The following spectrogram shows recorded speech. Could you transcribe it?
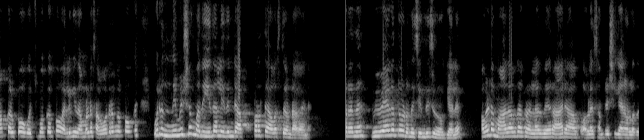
മക്കൾക്കോ കൊച്ചുമക്കൾക്കോ അല്ലെങ്കിൽ നമ്മുടെ സഹോദരങ്ങൾക്കോ ഒക്കെ ഒരു നിമിഷം മതി ഇതല്ല ഇതിന്റെ അപ്പുറത്തെ അവസ്ഥ ഉണ്ടാകാൻ. പറയുന്നത് വിവേകത്തോടൊന്ന് ചിന്തിച്ചു നോക്കിയാൽ അവളുടെ മാതാപിതാക്കളല്ലാതെ വേറെ ആരാ അവളെ സംരക്ഷിക്കാനുള്ളത്?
